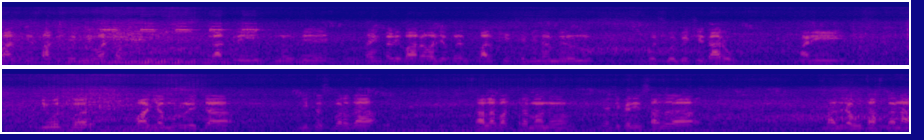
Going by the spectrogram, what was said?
पाच ते सात शिरणी वाटप. रात्री नऊ ते सायंकाळी बारा वाजेपर्यंत पालखी छबिना मिरवणूक व शोभेची दारू. आणि दिवसभर वाघ्या मुरळीच्या गीतस्पर्धा सालाबादप्रमाणे या ठिकाणी साजरा साजरा होत असताना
